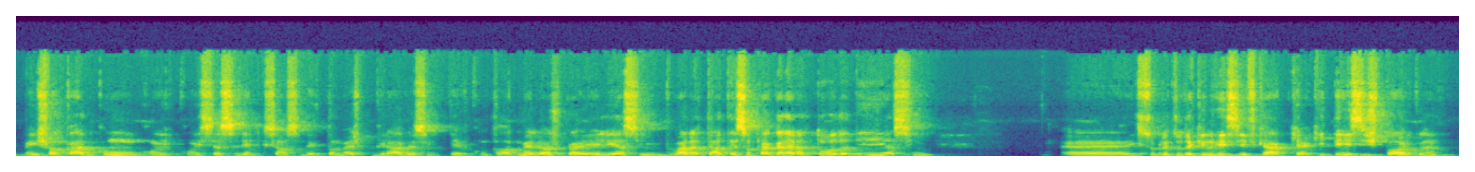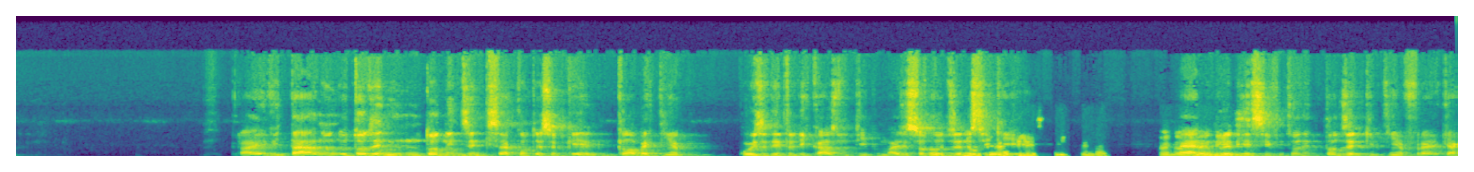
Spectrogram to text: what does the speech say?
bem chocado com, com, com, esse acidente, que é um acidente doméstico grave, assim, que teve com o Cláudio, melhores para ele, e assim, vale até atenção para a galera toda de, assim, é, e sobretudo aqui no Recife, que, que, que tem esse histórico, né, para evitar, não estou não nem dizendo que isso aconteceu, porque Cláudio tinha coisa dentro de casa do tipo, mas eu só estou dizendo assim que... Recife, né? Foi no, é, grande, no grande Recife. Estou dizendo que tinha que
